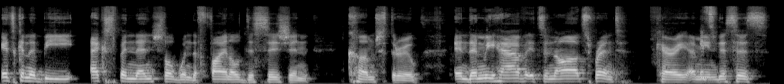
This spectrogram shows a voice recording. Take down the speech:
it's going to be exponential when the final decision comes through. And then we have it's an all-out sprint, Kerry. I mean, it's, this is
